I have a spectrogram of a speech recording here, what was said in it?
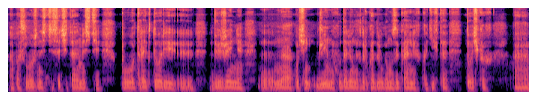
а по сложности, сочетаемости, по траектории э, движения э, на очень длинных, удаленных друг от друга музыкальных каких-то точках, э,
